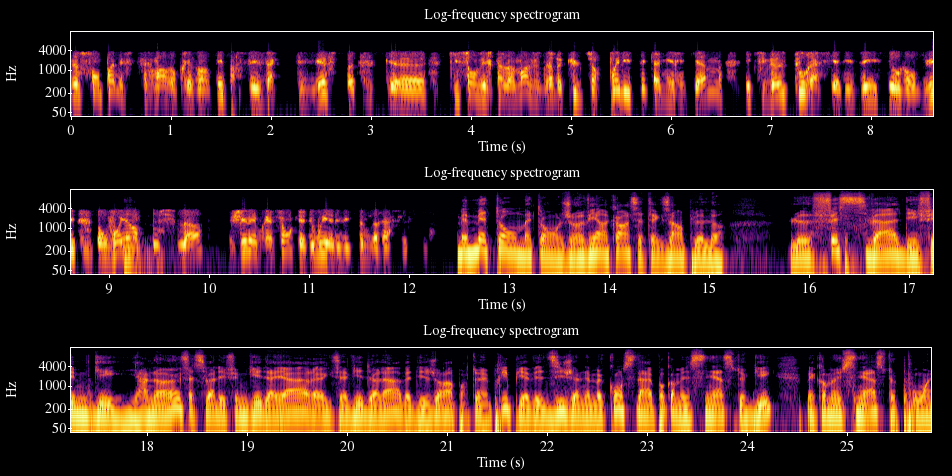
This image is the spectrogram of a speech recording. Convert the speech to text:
ne sont pas nécessairement représentés par ces activistes que- qui sont véritablement, je dirais, de culture politique américaine et qui veulent tout racialiser ici aujourd'hui. Donc, voyant Mais- tout cela, j'ai l'impression que oui, des victimes de racisme. Mais mettons, mettons, je reviens encore à cet exemple-là. Le festival des films gays. Il y en a un, festival des films gays. D'ailleurs, euh, Xavier Dolan avait déjà remporté un prix, puis il avait dit, je ne me considère pas comme un cinéaste gay, mais comme un cinéaste point.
